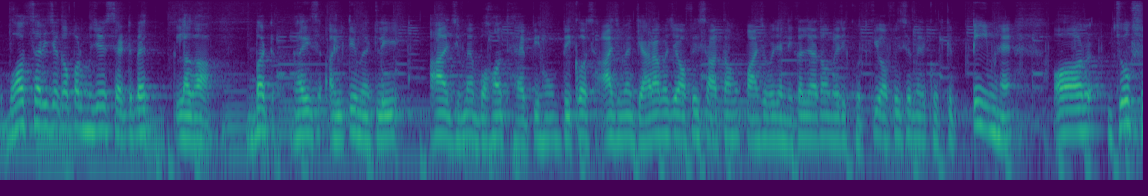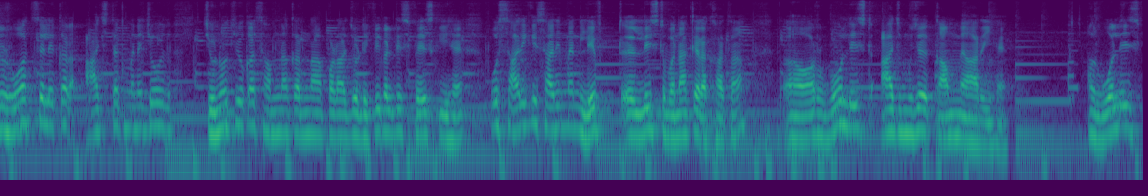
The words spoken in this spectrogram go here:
बहुत सारी जगह पर मुझे सेटबैक लगा। बट गाइज़ अल्टीमेटली आज मैं बहुत हैप्पी हूँ बिकॉज़ आज मैं 11 बजे ऑफ़िस आता हूँ 5 बजे निकल जाता हूँ, मेरी खुद की ऑफ़िस है, मेरी खुद की टीम है। और जो शुरुआत से लेकर आज तक मैंने जो चुनौतियों का सामना करना पड़ा, जो डिफ़िकल्टीज फेस की है, वो सारी की सारी मैंने लिफ्ट लिस्ट बना के रखा था। और वो लिस्ट आज मुझे काम में आ रही है। और वो लिस्ट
